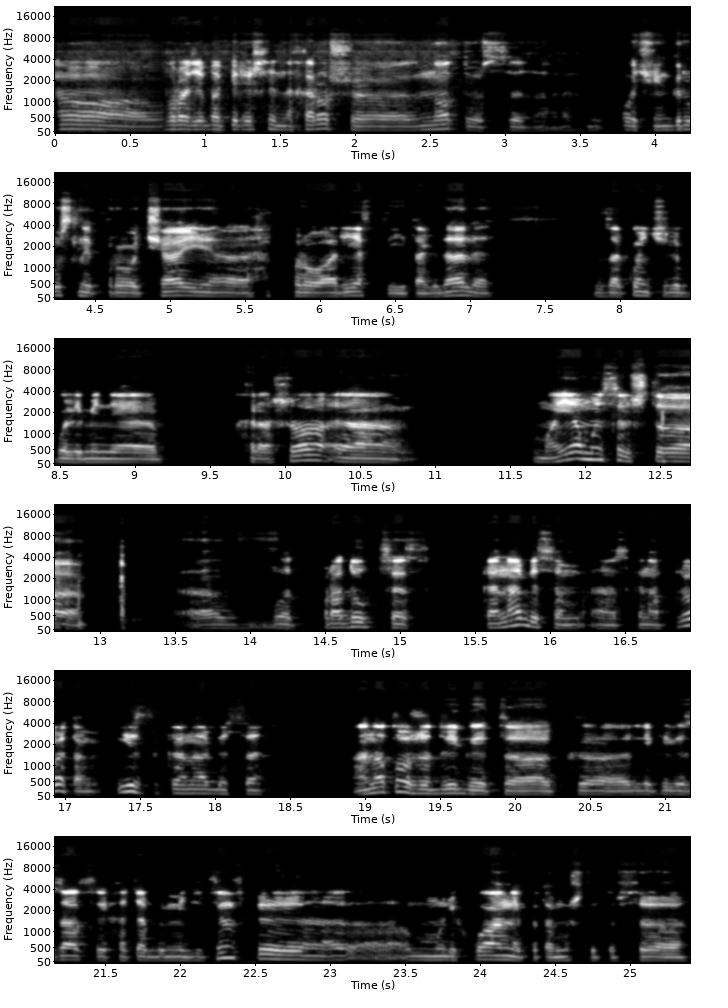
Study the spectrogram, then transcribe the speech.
Ну, вроде бы перешли на хорошую ноту с э, очень грустной про чай, э, про аресты и так далее. Закончили более-менее хорошо. Моя мысль, что э, вот продукция с каннабисом, э, с коноплей, там, из каннабиса, она тоже двигает э, к легализации хотя бы медицинской марихуаны, потому что это все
